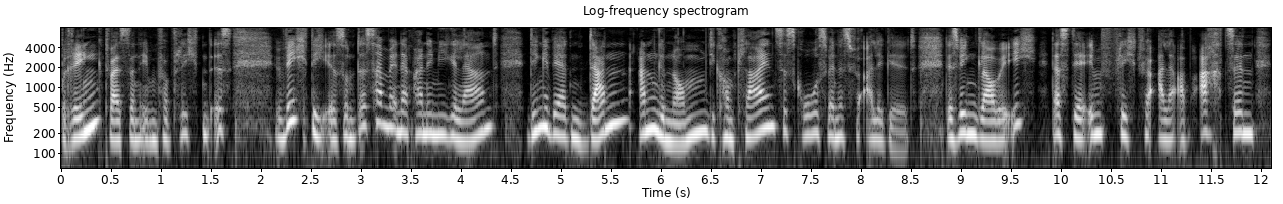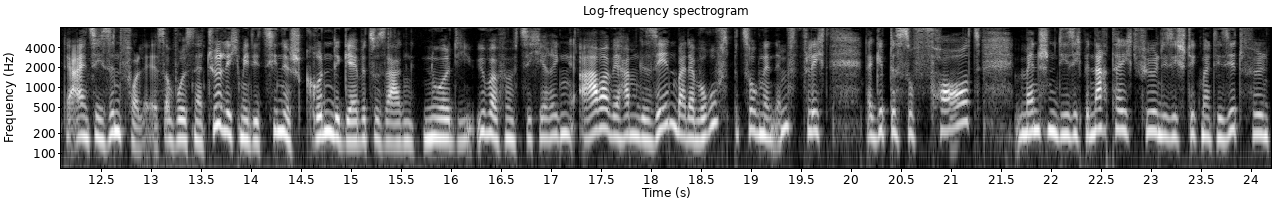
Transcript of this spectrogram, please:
bringt, weil es dann eben verpflichtend ist. Wichtig ist, und das haben wir in der Pandemie gelernt, Dinge werden dann angenommen, die Compliance ist groß, wenn es für alle gilt. Deswegen glaube ich, dass der Impfpflicht für alle ab 18 der einzig sinnvolle ist, obwohl es natürlich medizinisch Gründe gäbe zu sagen, nur die über 50-Jährigen. Aber wir haben gesehen, bei der berufsbezogenen Impfpflicht, da gibt es sofort Menschen, die sich benachteiligt fühlen, die sich stigmatisiert fühlen.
